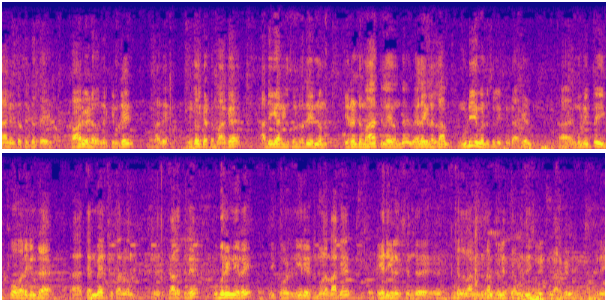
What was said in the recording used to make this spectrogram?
நான் இந்த திட்டத்தை பார்வையிட வந்திருக்கின்றேன். அது முதல் கட்டமாக அதிகாரிகள் சொல்வது இன்னும் இரண்டு மாதத்திலே வந்து வேலைகள் எல்லாம் முடியும் என்று சொல்லியிருக்கின்றார்கள். முடித்து இப்போ வருகின்ற தென்மேற்கு பருவம் காலத்திலே உபரி நீரை இப்பொழுது நீரேற்று மூலமாக ஏரிகளுக்கு சென்று செல்லலாம் என்றெல்லாம் சொல்லி உறுதி சொல்லியிருக்கிறார்கள். இதை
